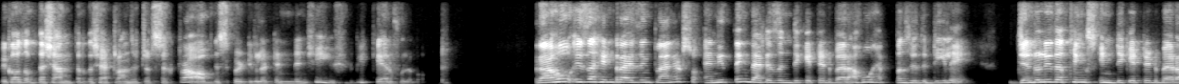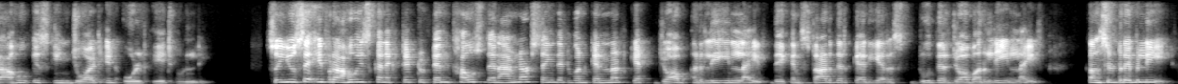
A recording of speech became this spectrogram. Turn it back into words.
because of Dasha Antardasha transit, etc. of this particular tendency, you should be careful about. Rahu is a hind rising planet, so anything that is indicated by Rahu happens with delay. Generally, the things indicated by Rahu is enjoyed in old age only. So you say if Rahu is connected to 10th house, then I'm not saying that one cannot get job early in life. They can start their careers, do their job early in life, considerably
